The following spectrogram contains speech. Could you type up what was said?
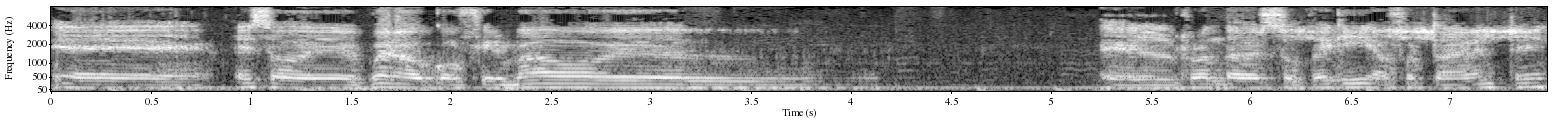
Eh, eso, eh, bueno, confirmado el, el Ronda versus Becky, afortunadamente.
